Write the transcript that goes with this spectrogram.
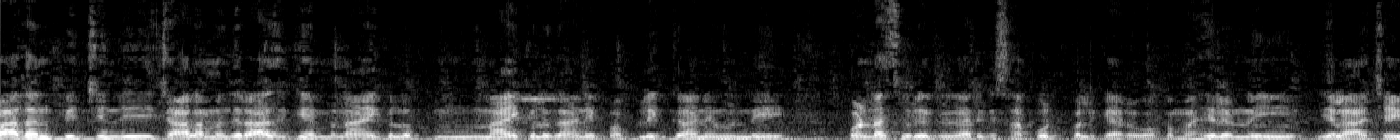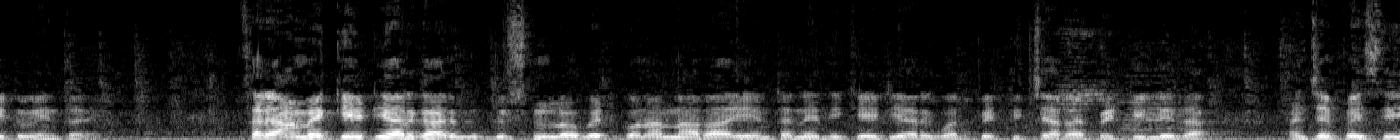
బాధ అనిపించింది. చాలా మంది రాజకీయ నాయకులు నాయకులు గాని పబ్లిక్ గాని ఉండి కొండా సురేఖ గారికి సపోర్ట్ పలికారు. ఒక మహిళని ఇలా చేయటం ఏంటని. సరే ఆమె కేటీఆర్ గారి దృష్టిలో పెట్టుకొని అన్నారా? ఏంటనేది కేటీఆర్ గారు పెట్టించారా పెట్టిలేదా అని చెప్పేసి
